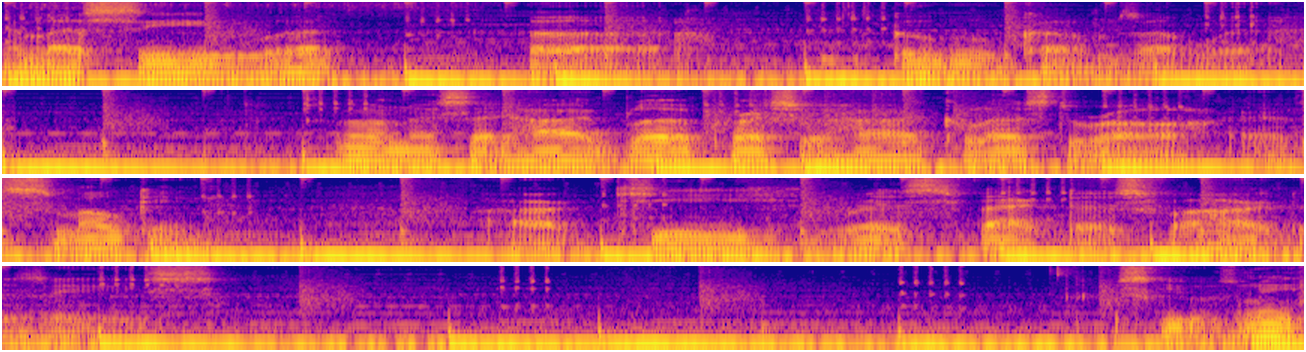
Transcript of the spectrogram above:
and let's see what uh, Google comes up with. Um, they say high blood pressure, high cholesterol, and smoking are key risk factors for heart disease. Excuse me.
